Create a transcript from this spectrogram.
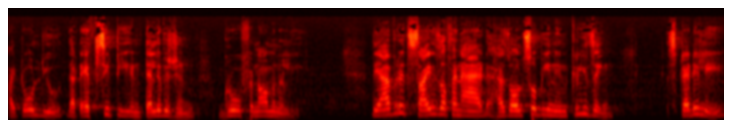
I told you that FCT in television grew phenomenally. The average size of an ad has also been increasing steadily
